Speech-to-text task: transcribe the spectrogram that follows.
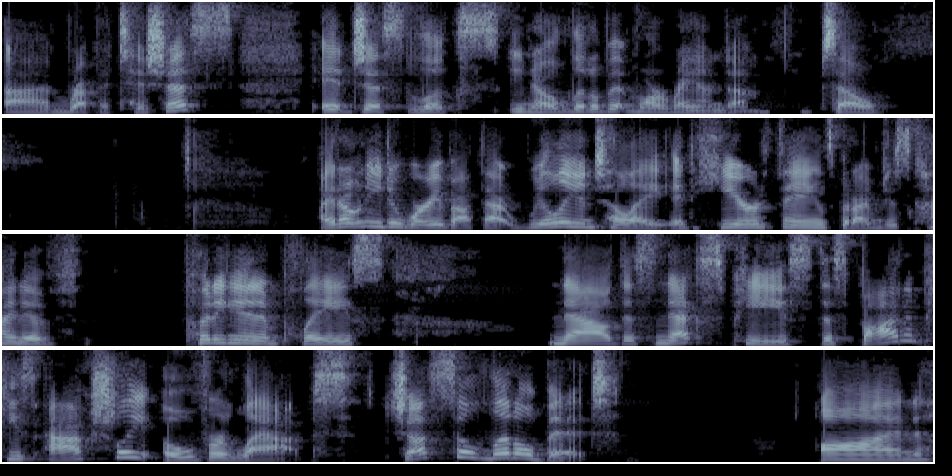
um, repetitious. It just looks, you know, a little bit more random. So I don't need to worry about that really until I adhere things, but I'm just kind of putting it in place. Now this next piece, this bottom piece actually overlaps just a little bit on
